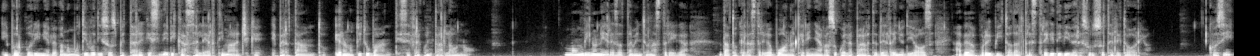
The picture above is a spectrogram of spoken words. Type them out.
I porporini avevano motivo di sospettare che si dedicasse alle arti magiche e pertanto erano titubanti se frequentarla o no. Mombi non era esattamente una strega, dato che la strega buona che regnava su quella parte del regno di Oz aveva proibito ad altre streghe di vivere sul suo territorio. Così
